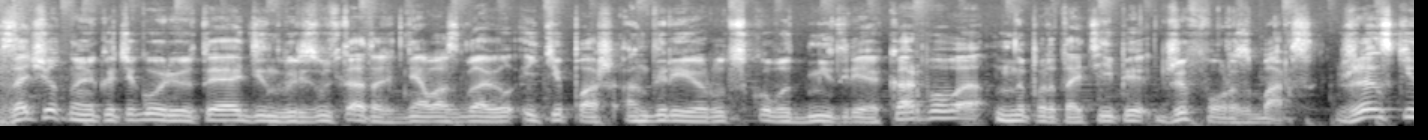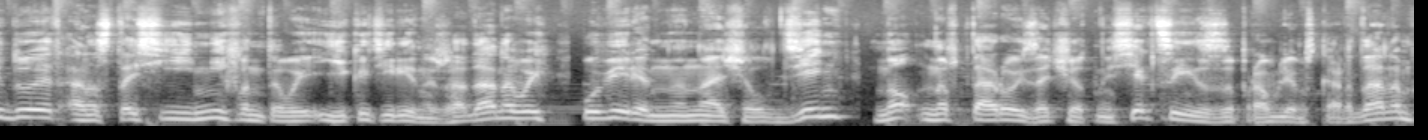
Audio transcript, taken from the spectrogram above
Зачетную категорию Т1 в результатах дня возглавил экипаж Андрея Рудского Дмитрия Карпова на прототипе GeForce Bars. Женский дуэт Анастасии Нифонтовой и Екатерины Жадановой уверенно начал день, но на второй зачетной секции из-за проблем с карданом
